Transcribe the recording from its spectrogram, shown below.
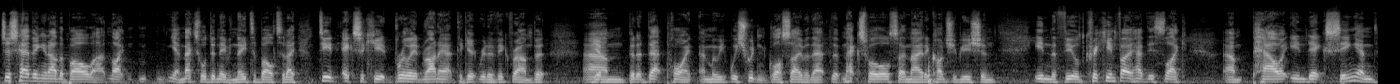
just having another bowler, like yeah, Maxwell didn't even need to bowl today. Did execute brilliant run out to get rid of Vikram, but um, but at that point, I mean, we, we shouldn't gloss over that. That Maxwell also made a contribution in the field. Cricinfo have this like um, power indexing, and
